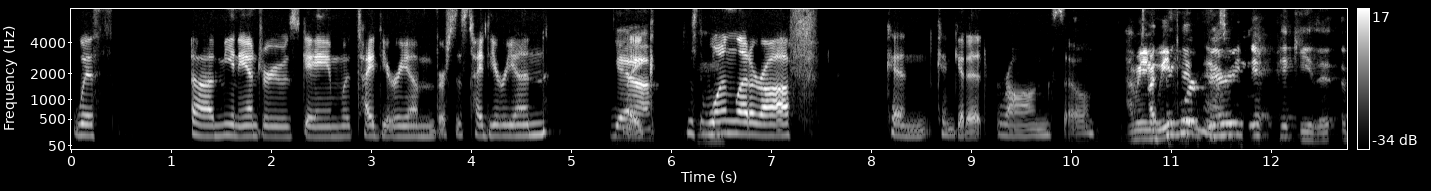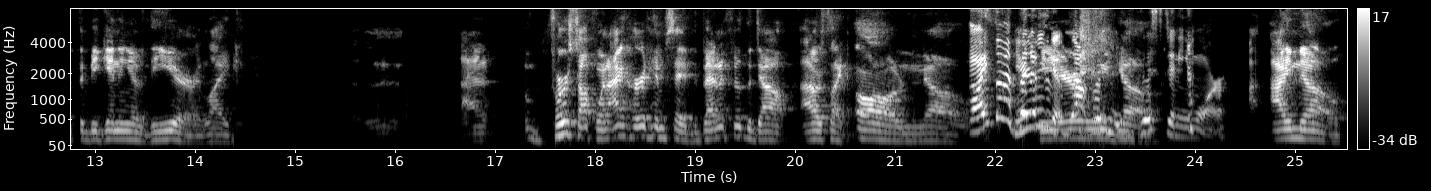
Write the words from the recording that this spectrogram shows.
with uh, me and Andrew's game with Tiderium versus Tiderian, yeah. like just Mhm. one letter off can can get it wrong. So I mean, I we were very nitpicky the, at the beginning of the year. Like, I, first off, when I heard him say the benefit of the doubt, I was like, "Oh no!" I thought Here benefit of the doubt Here we wouldn't exist anymore. I know.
